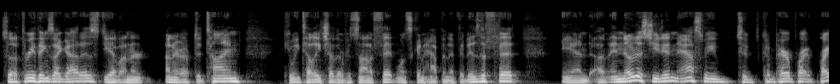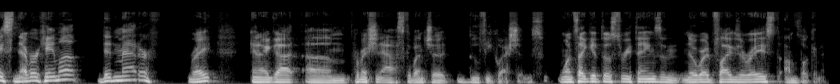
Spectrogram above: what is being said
So, the three things I got is: Do you have uninter- uninterrupted time? Can we tell each other if it's not a fit? What's going to happen if it is a fit? And um, and notice you didn't ask me to compare price. Price never came up. Didn't matter, right? And I got um, permission to ask a bunch of goofy questions. Once I get those three things and no red flags are raised, I'm booking it.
